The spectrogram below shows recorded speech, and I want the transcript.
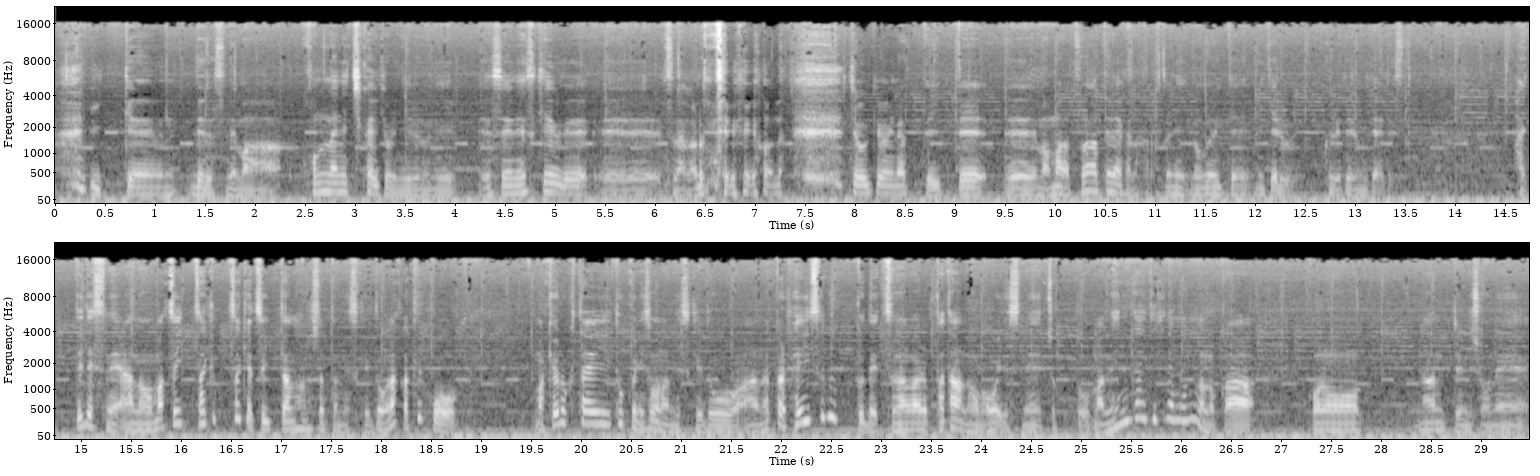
一件でですね、まあ、こんなに近い距離にいるのに SNS 経由で、えー、つながるっていうような 状況になっていて、えー、まあ、まだつながってないから普通に覗いて見てるくれてるみたいです。はい、でですね、あのまあ、ツイさっきさっきはツイッターの話だったんですけど、なんか結構、まあ、協力隊特にそうなんですけど、あのやっぱり Facebook でつながるパターンの方が多いですね。ちょっと、まあ、年代的なものなのか、この、なんて言うんでしょうね、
